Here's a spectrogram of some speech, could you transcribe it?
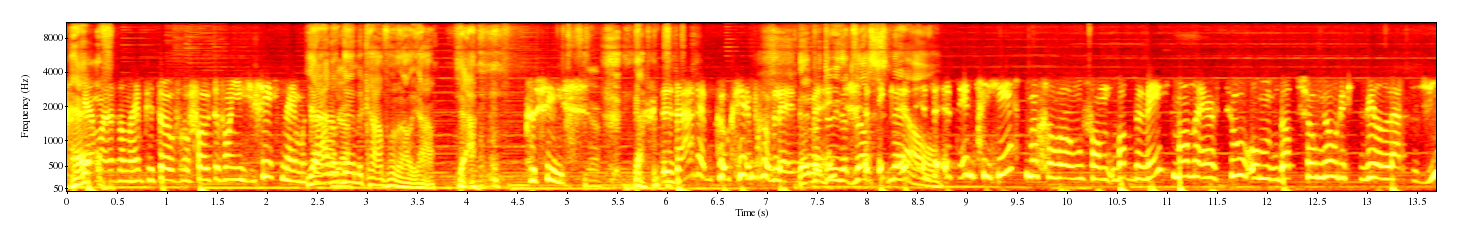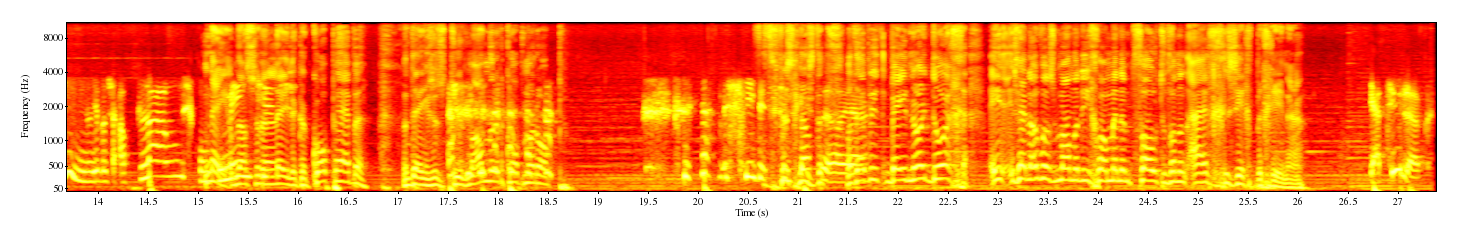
Hè? Ja, Of- maar dan heb je het over een foto van je gezicht, neem ik ja, aan. dat neem ik aan van wel, ja. Ja. Precies. ja. Dus daar heb ik ook geen probleem Nee, maar mee. doe je dat wel ik- snel? Het, het, het intrigeert me gewoon van wat beweegt mannen ertoe om dat zo nodig te willen laten zien? Willen ze applaus, Nee, omdat ze een lelijke kop hebben. Dan denken ze, stuur mijn andere kop maar op. Ja, misschien is dat wel, ja. heb je, ben je nooit doorgegaan? Zijn er ook wel eens mannen die gewoon met een foto van hun eigen gezicht beginnen? Ja, tuurlijk.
